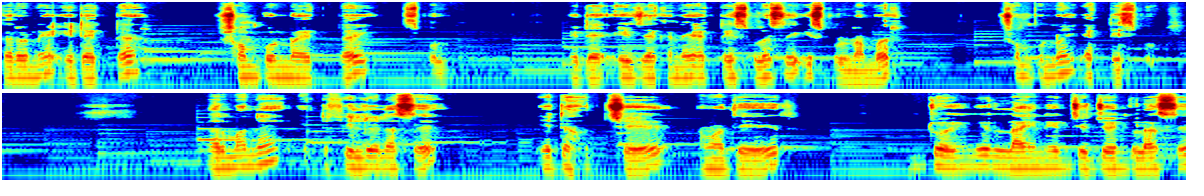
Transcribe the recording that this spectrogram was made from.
কারণে এটা একটা সম্পূর্ণ একটাই স্পুল এটা এই যে এখানে একটা স্পুল আছে স্পুল নাম্বার সম্পূর্ণই একটা স্পুল তার মানে একটা ফিল্ড ওয়েল আছে, এটা হচ্ছে আমাদের ড্রয়িং এর লাইনের যে জয়েন্টগুলো আছে,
